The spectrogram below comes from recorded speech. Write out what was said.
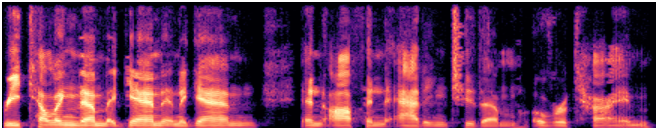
retelling them again and again, and often adding to them over time.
